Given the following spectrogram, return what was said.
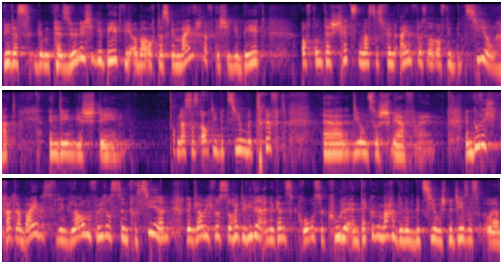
wir das persönliche Gebet, wie aber auch das gemeinschaftliche Gebet oft unterschätzen, was das für einen Einfluss auch auf die Beziehung hat, in denen wir stehen. Und dass das auch die Beziehung betrifft, äh, die uns so schwer fallen. Wenn du dich gerade dabei bist, für den Glauben für Jesus zu interessieren, dann glaube ich, wirst du heute wieder eine ganz große, coole Entdeckung machen, die eine Beziehung mit Jesus oder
